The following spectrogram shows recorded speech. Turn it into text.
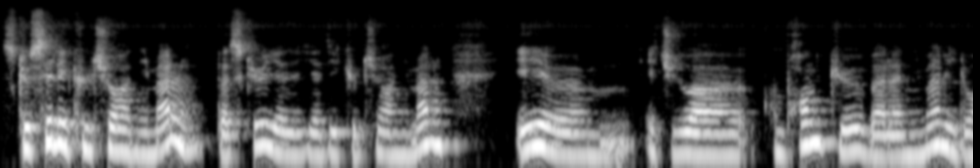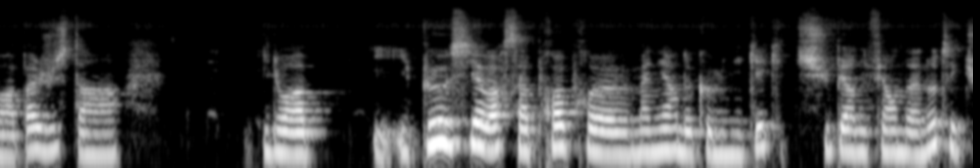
ce que c'est les cultures animales, parce qu'il y a, y a des cultures animales, et, euh, et tu dois comprendre que bah, l'animal, il aura pas juste un... Il aura il peut aussi avoir sa propre manière de communiquer qui est super différente de la nôtre et que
